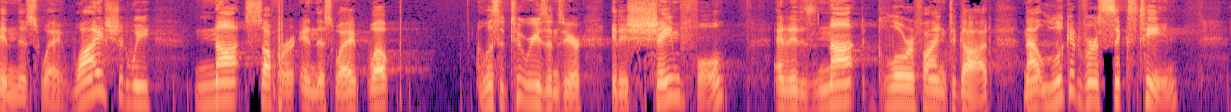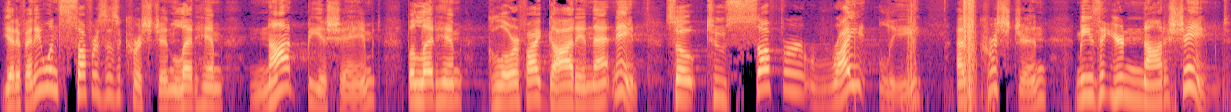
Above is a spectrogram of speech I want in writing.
in this way? Why should we not suffer in this way? Well, I listed two reasons here. It is shameful and it is not glorifying to God. Now, look at verse 16. Yet if anyone suffers as a Christian, let him not be ashamed, but let him glorify God in that name. So to suffer rightly as a Christian means that you're not ashamed.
